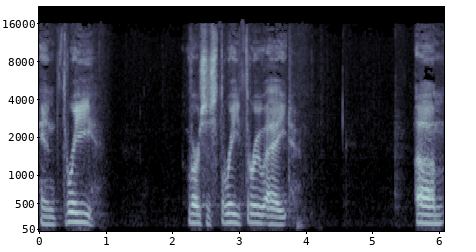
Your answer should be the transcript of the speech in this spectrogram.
and 3, verses 3 through 8. Um,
